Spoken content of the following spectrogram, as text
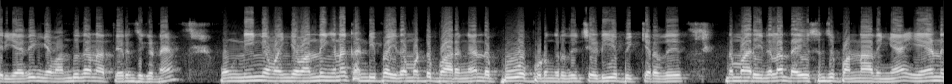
தெரியாது. இங்கே வந்து தான் நான் தெரிஞ்சுக்கிட்டேன். உங் நீங்கள் இங்கே வந்தீங்கன்னா கண்டிப்பாக இதை மட்டும் பாருங்கள் இந்த பூவை பிடுங்குறது செடியை பிக்கிறது இந்த மாதிரி இதெல்லாம் தயவு செஞ்சு பண்ணாதீங்க. ஏன்னு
